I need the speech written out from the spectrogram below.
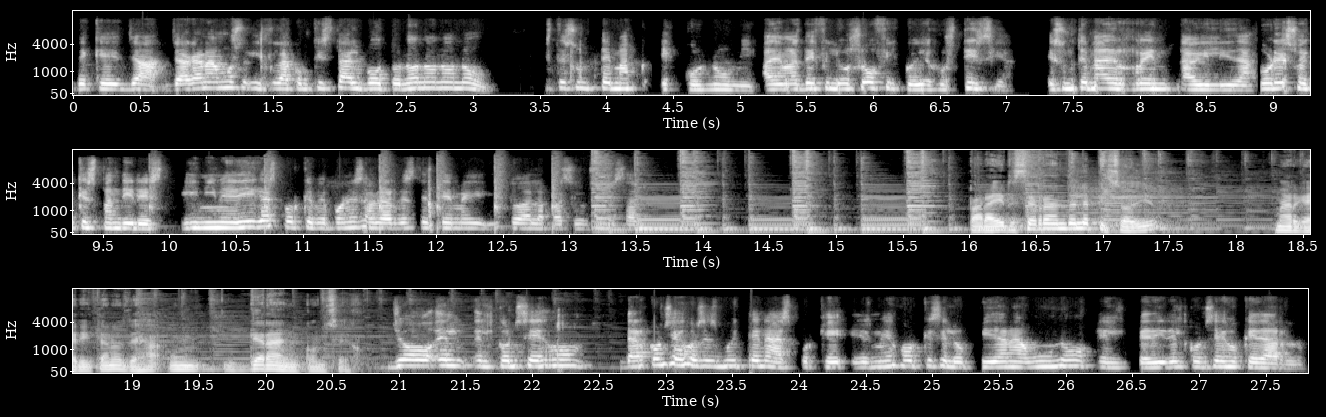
de que ya, ganamos la conquista del voto, no, no, no, no. Este es un tema económico, además de filosófico y de justicia. Es un tema de rentabilidad. Por eso hay que expandir esto. Y ni me digas porque me pones a hablar de este tema y toda la pasión se me sale. Para ir cerrando el episodio, Margarita nos deja un gran consejo. Yo el, consejo, dar consejos es muy tenaz porque es mejor que se lo pidan a uno el pedir el consejo que darlo.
